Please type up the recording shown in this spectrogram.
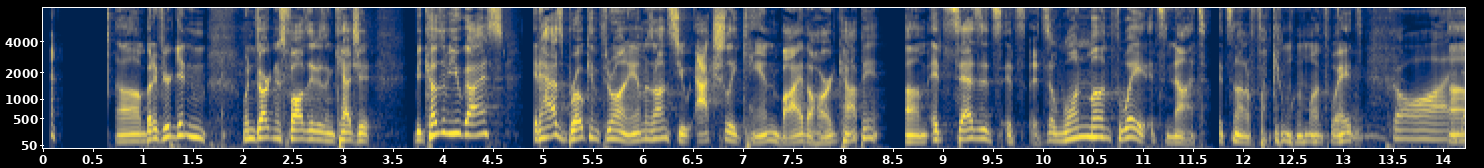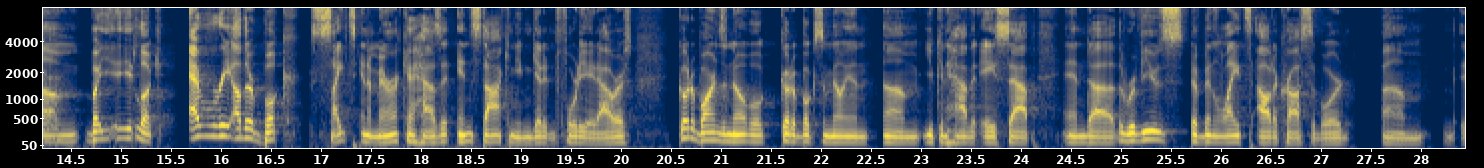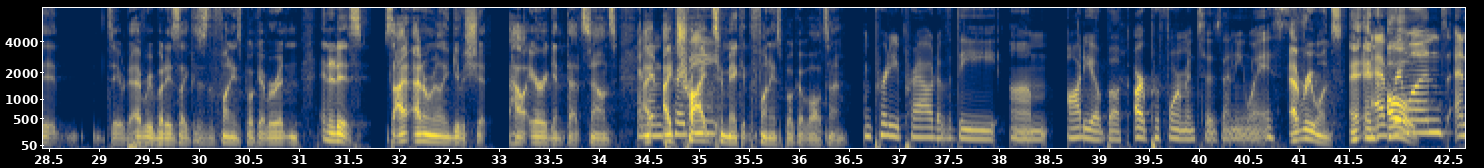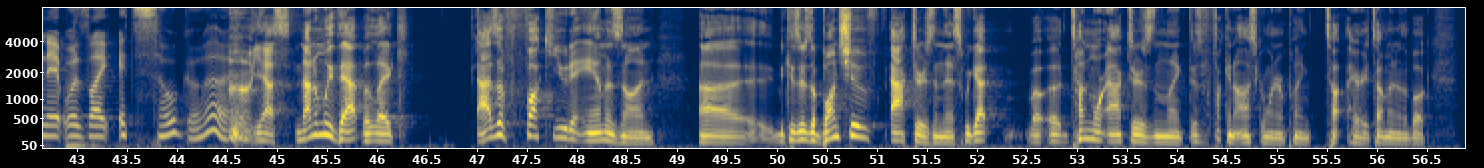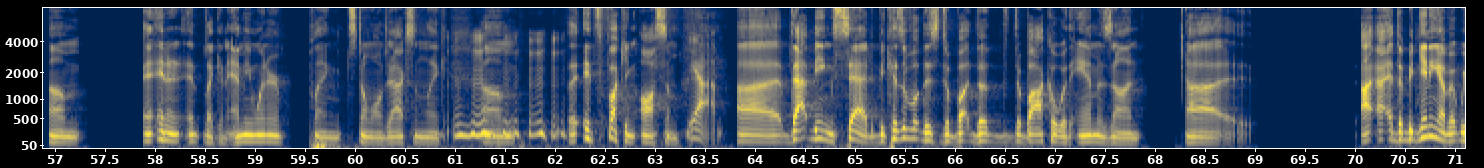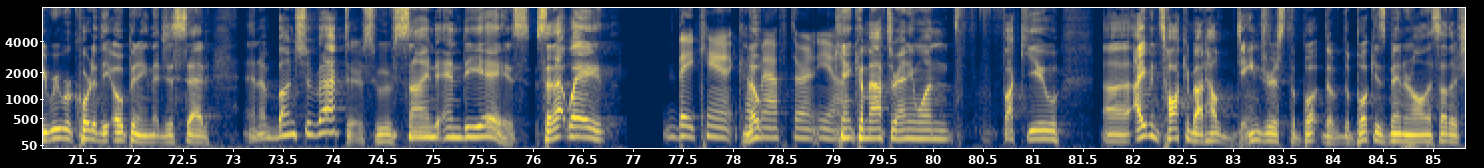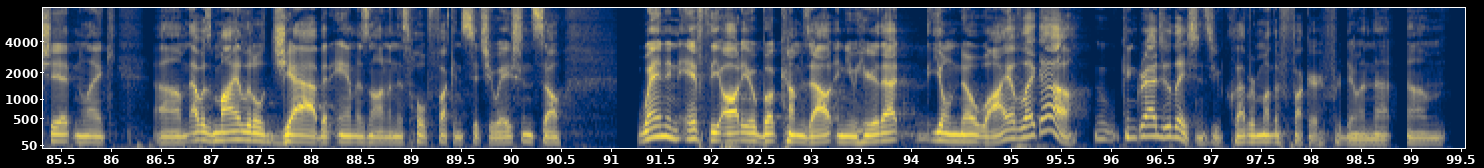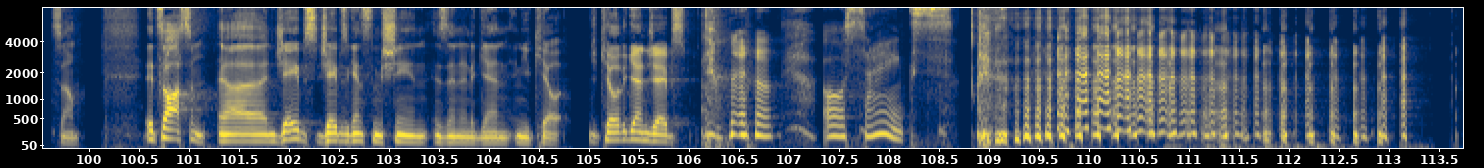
Um, but if you're getting when darkness falls, it doesn't catch it because of you guys. It has broken through on Amazon, so you actually can buy the hard copy. Um, it says it's it's it's a one month wait. It's not. It's not a fucking one month wait. God. Um, but y- look, every other book site in America has it in stock, and you can get it in 48 hours. Go to Barnes and Noble, go to Books a Million. Um, you can have it ASAP, and uh, the reviews have been lights out across the board. Um, it, dude, everybody's like, "This is the funniest book ever written," and it is. So I, I don't really give a shit how arrogant that sounds. And I, I'm I tried to make it the funniest book of all time. I'm pretty proud of the um audiobook, our performances anyways. Everyone's and, and oh, Everyone's and it was like it's so good. yes. Not only that, but like as a fuck you to Amazon, uh, because there's a bunch of actors in this. We got a, a ton more actors, and like there's a fucking Oscar winner playing Tu Harry Tubman in the book, um, and, and, and like an Emmy winner playing Stonewall Jackson. Like, um, it's fucking awesome. yeah. Uh, that being said, because of this deb- the debacle with Amazon, uh, I, I, at the beginning of it, we re-recorded the opening that just said, "and a bunch of actors who have signed NDAs." So that way, They can't come Nope. after yeah. can't come after anyone. Fuck you. Uh, I even talk about how dangerous the book the, the book has been and all this other shit, and like um, that was my little jab at Amazon in this whole fucking situation. So when and if the audiobook comes out and you hear that, you'll know why. Of like, oh, congratulations, you clever motherfucker for doing that. Um, so it's awesome. Uh, and Jabes, Jabes against the machine is in it again, and you kill it. You kill it again, Jabes. oh, thanks.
